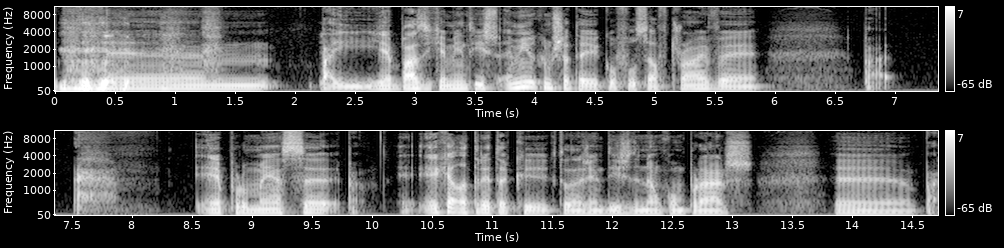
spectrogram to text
Hum, pá, e, e é basicamente isso. A mim o que me chateia com o Full Self Drive é pá, é a promessa, pá, é aquela treta que, que toda a gente diz de não comprares eh, pá,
